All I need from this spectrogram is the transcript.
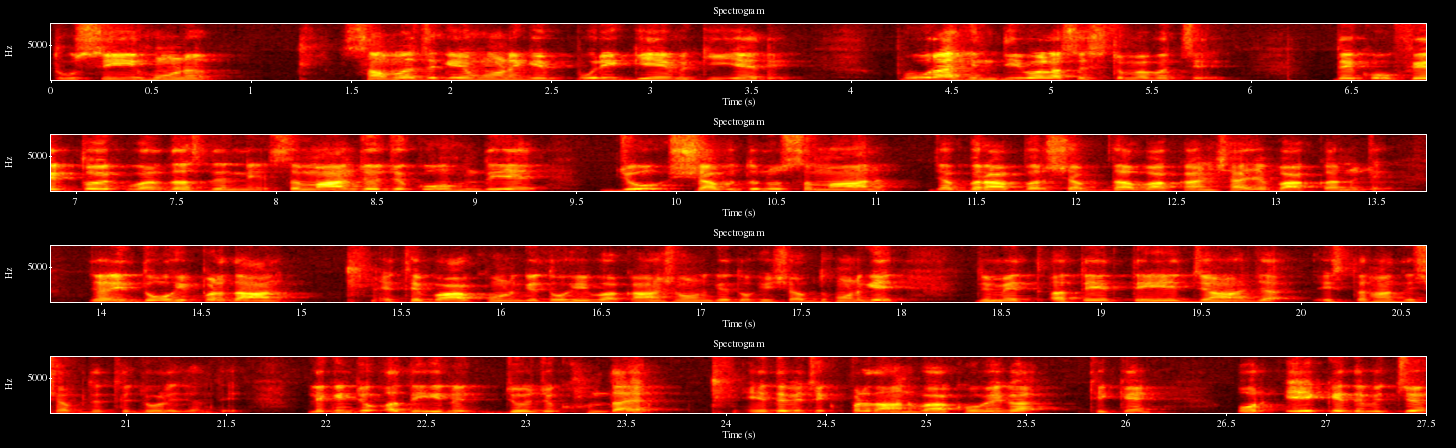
ਤੁਸੀਂ ਹੁਣ ਸਮਝ ਗਏ ਹੋਣਗੇ ਪੂਰੀ ਗੇਮ ਕੀ ਹੈ ਇਹਦੇ। ਪੂਰਾ ਹਿੰਦੀ ਵਾਲਾ ਸਿਸਟਮ ਹੈ ਬੱਚੇ। ਦੇਖੋ, ਫਿਰ ਤੋਂ ਇੱਕ ਵਾਰ ਦੱਸ ਦਿੰਨੇ ਹਾਂ। ਸਮਾਨ ਯੋਜਕ ਉਹ ਹੁੰਦੀ ਹੈ, ਜੋ ਸ਼ਬਦ ਨੂੰ ਸਮਾਨ ਜਾਂ ਬਰਾਬਰ ਸ਼ਬਦਾ ਵਾਕਾਂਸ਼ਾ ਜਾਂ ਵਾਕਾਂ ਨੂੰ ਯਾਨੀ ਦੋ ਹੀ ਪ੍ਰਧਾਨ ਇੱਥੇ ਵਾਕ ਹੋਣਗੇ, ਦੋ ਹੀ ਵਾਕਾਂਸ਼ ਹੋਣਗੇ, ਦੋ ਹੀ ਸ਼ਬਦ ਹੋਣਗੇ। ਜਿਵੇਂ ਅਤੇ, ਤੇ, ਜਾਂ ਇਸ ਤਰ੍ਹਾਂ ਦੇ ਸ਼ਬਦ ਇੱਥੇ ਜੋੜੇ ਜਾਂਦੇ। ਲੇਕਿਨ ਜੋ ਅਧੀਨ ਯੋਜਕ ਹੁੰਦਾ ਹੈ ਇਹਦੇ ਵਿੱਚ ਇੱਕ ਪ੍ਰਧਾਨ ਵਾਕ ਹੋਵੇਗਾ, ਠੀਕ ਹੈ? ਔਰ ਇੱਕ ਇਹਦੇ ਵਿੱਚ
